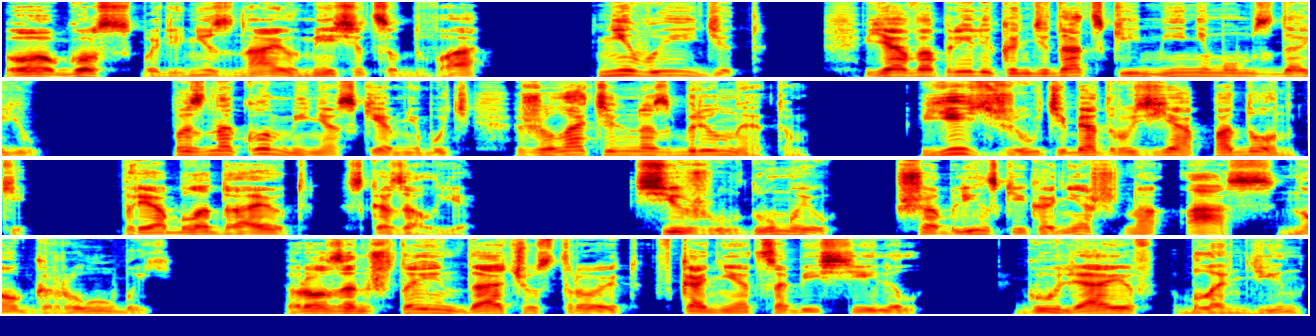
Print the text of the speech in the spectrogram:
О, Господи, не знаю, месяца два. Не выйдет. Я в апреле кандидатский минимум сдаю. Познакомь меня с кем-нибудь, желательно с брюнетом. Есть же у тебя друзья-подонки. Преобладают, — сказал я. Сижу, думаю, Шаблинский, конечно, ас, но грубый. Розенштейн дачу строит, в конец обессилел. Гуляев – блондин,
